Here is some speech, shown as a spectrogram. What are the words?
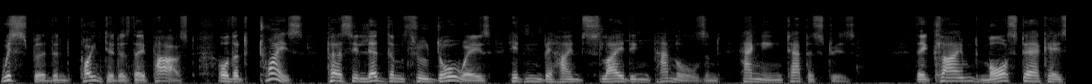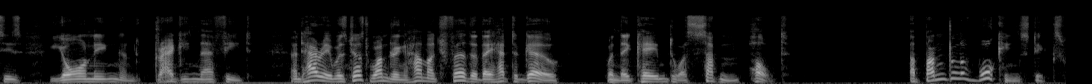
whispered and pointed as they passed, or that twice Percy led them through doorways hidden behind sliding panels and hanging tapestries. They climbed more staircases, yawning and dragging their feet, and Harry was just wondering how much further they had to go when they came to a sudden halt. A bundle of walking sticks.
